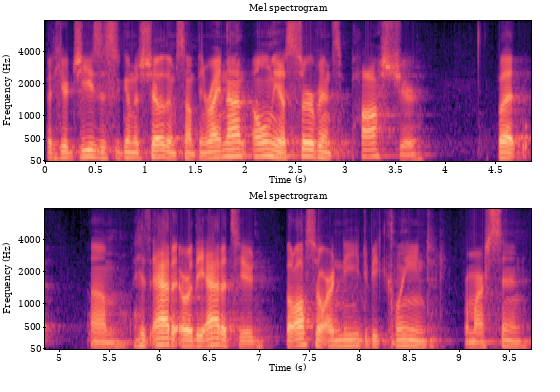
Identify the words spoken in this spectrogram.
But here Jesus is going to show them something, right? Not only a servant's posture, but um, his atti- or the attitude, but also our need to be cleaned from our sin.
